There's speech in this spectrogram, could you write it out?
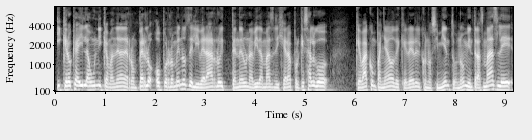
Y creo que ahí la única manera de romperlo, o por lo menos de liberarlo y tener una vida más ligera, porque es algo que va acompañado de querer el conocimiento, ¿no? Mientras más lee,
